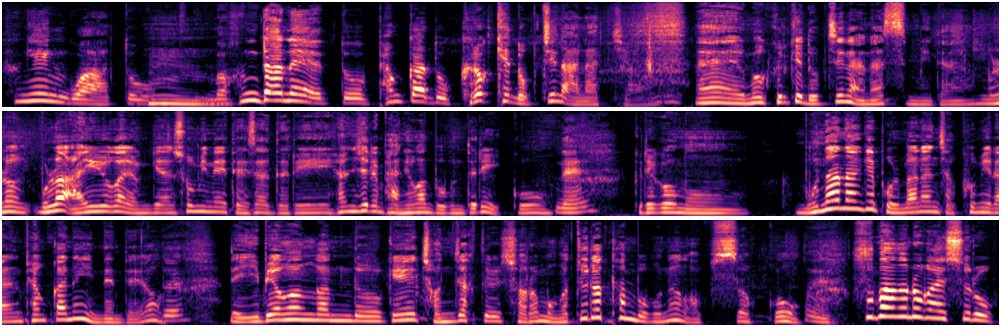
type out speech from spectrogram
흥행과 또뭐 음. 흥단의 또 평가도 그렇게 높진 않았죠. 네, 뭐 그렇게 높지는 않았습니다. 물론 물론 아이유가 연기한 소민의 대사들이 현실을 반영한 부분들이 있고 네. 그리고 뭐 무난하게 볼만한 작품이라는 평가는 있는데요. 네. 네, 이병헌 감독의 전작들처럼 뭔가 뚜렷한 부분은 없었고 네. 후반으로 갈수록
